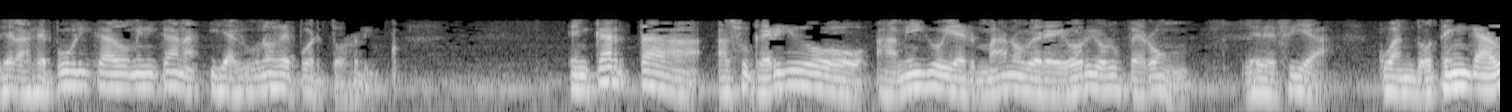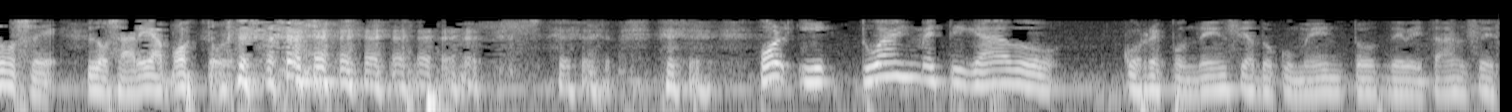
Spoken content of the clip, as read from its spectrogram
de la República Dominicana y algunos de Puerto Rico. En carta a su querido amigo y hermano Gregorio Luperón, le decía, cuando tenga 12 los haré apóstoles. Paul, ¿y tú has investigado correspondencias, documentos de Betances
